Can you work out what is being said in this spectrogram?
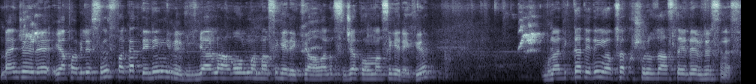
Bence öyle yapabilirsiniz. Fakat dediğim gibi rüzgarlı hava olmaması gerekiyor. Havanın sıcak olması gerekiyor. Buna dikkat edin yoksa kuşunuzu hasta edebilirsiniz.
